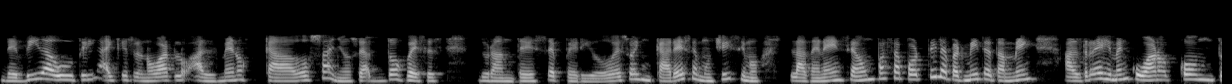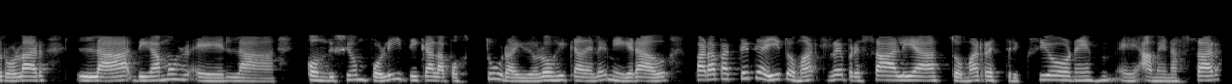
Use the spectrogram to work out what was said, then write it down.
de vida útil, hay que renovarlo al menos cada dos años, o sea, dos veces durante ese periodo. Eso encarece muchísimo la tenencia de un pasaporte y le permite también al régimen cubano controlar la, digamos, eh, la condición política, la postura ideológica del emigrado, para partir de ahí tomar represalias, tomar restricciones, eh, amenazar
